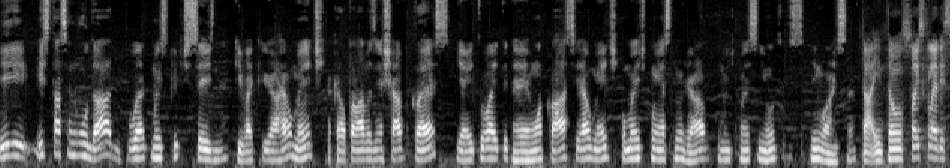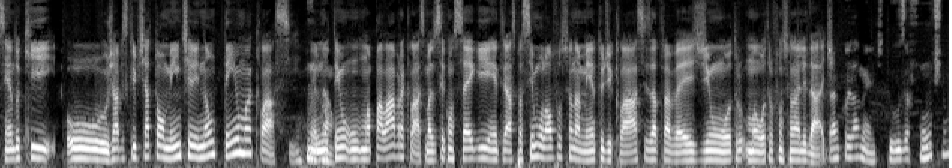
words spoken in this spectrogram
E isso está sendo mudado por ECMAScript 6, né? Que vai criar realmente aquela palavrazinha chave class, e aí tu vai ter é, uma classe realmente como a gente conhece no Java, como a gente conhece em outras linguagens, certo? Tá, então só esclarecendo que o JavaScript atualmente ele não tem uma classe. Ele não, Não. tem um- uma palavra classe, mas você consegue, entre aspas, simular o funcionamento de classes através de um outro, uma outra funcionalidade. Tranquilamente. Tu usa function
